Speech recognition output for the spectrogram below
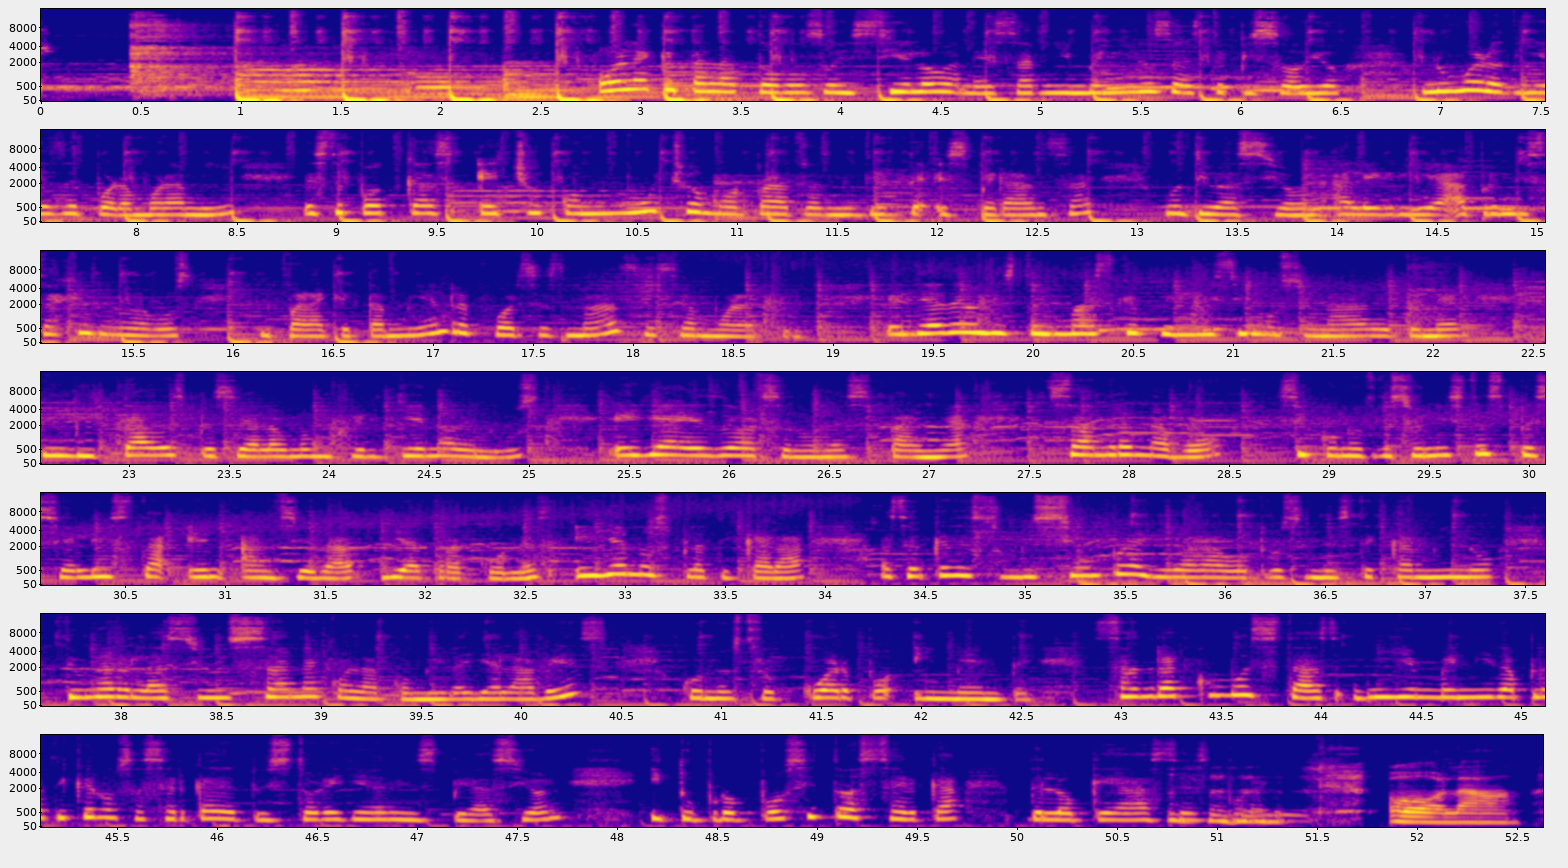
Todos? Soy Cielo Vanessa. Bienvenidos a este episodio número 10 de Por Amor a mí. Este podcast hecho con mucho amor para transmitirte esperanza, motivación, alegría, aprendizajes nuevos y para que también refuerces más ese amor a ti. El día de hoy estoy más que feliz y emocionada de tener invitada especial a una mujer llena de luz. Ella es de Barcelona, España, Sandra Nabó, psiconutricionista especialista en ansiedad y atracones. Ella nos platicará acerca de su misión para ayudar a otros en este camino de una relación sana con la comida y a la vez con nuestro cuerpo y mente. Sandra, ¿cómo estás? Bienvenida. Platícanos acerca de tu historia llena de inspiración y tu propósito acerca de lo que haces por ayudar. Hola.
